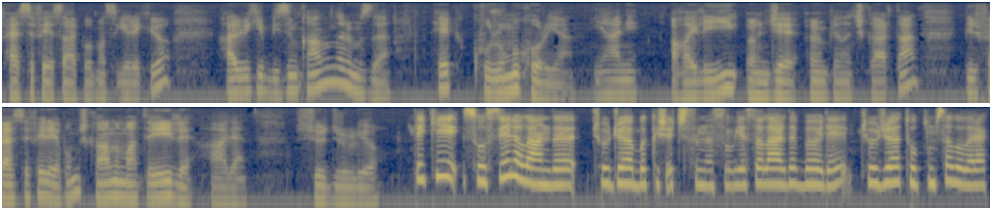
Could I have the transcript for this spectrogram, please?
felsefeye sahip olması gerekiyor. Halbuki bizim kanunlarımızda hep kurumu koruyan yani aileyi önce ön plana çıkartan bir felsefeyle yapılmış kanun maddeleriyle halen sürdürülüyor. Peki sosyal alanda çocuğa bakış açısı nasıl? Yasalarda böyle. Çocuğa toplumsal olarak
